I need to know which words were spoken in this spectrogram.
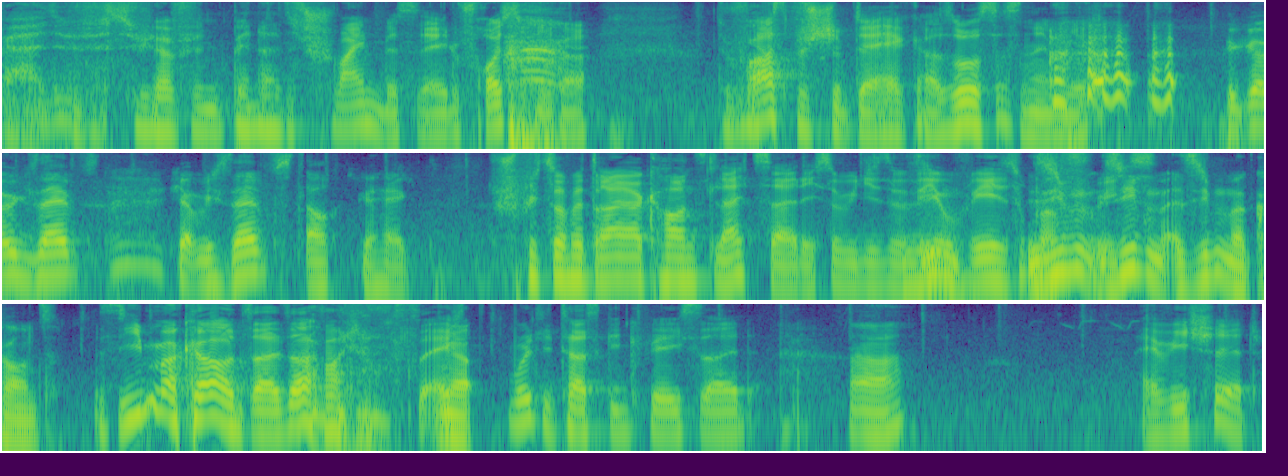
Ja, du bist wieder für ein behindertes Schwein bist, ey. Du freust dich wieder. Du warst bestimmt der Hacker, so ist das nämlich. Ich habe mich selbst, ich habe mich selbst auch gehackt. Du spielst doch mit drei Accounts gleichzeitig, so wie diese Sieben- WoW super Sieben, sieben, äh, sieben Accounts. Sieben Accounts, Alter. Man muss echt Ja. multitaskingfähig sein. Ah. Heavy shit.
